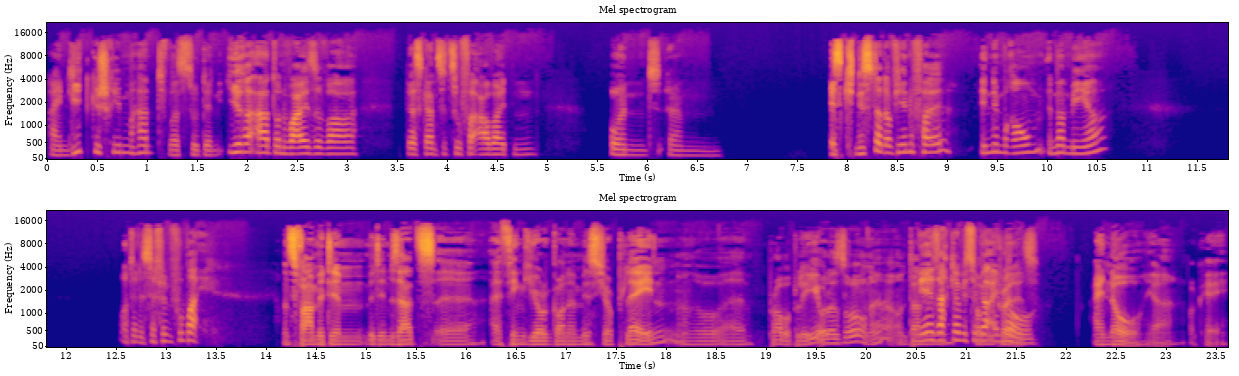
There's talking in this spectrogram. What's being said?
ein Lied geschrieben hat, was so denn ihre Art und Weise war, das Ganze zu verarbeiten. Und ähm, es knistert auf jeden Fall in dem Raum immer mehr. Und dann ist der Film vorbei. Und zwar mit dem, mit dem Satz, äh, I think you're gonna miss your plane, also äh, probably oder so, ne? Und dann nee, er sagt, glaube ich, sogar I know. I know, ja, okay.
